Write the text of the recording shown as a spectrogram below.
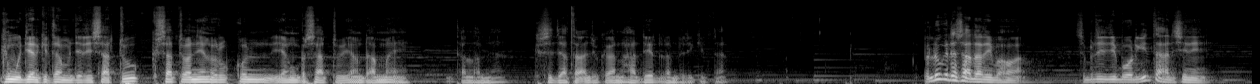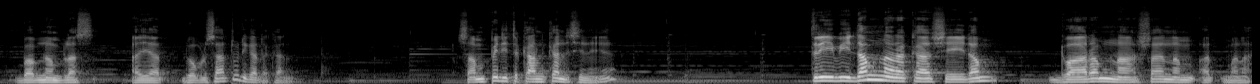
Kemudian kita menjadi satu kesatuan yang rukun, yang bersatu, yang damai dalamnya. Kesejahteraan juga akan hadir dalam diri kita. Perlu kita sadari bahwa seperti di bawah kita di sini bab 16 ayat 21 dikatakan sampai ditekankan di sini ya. Trividam naraka shedam dwaram nasanam atmana.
